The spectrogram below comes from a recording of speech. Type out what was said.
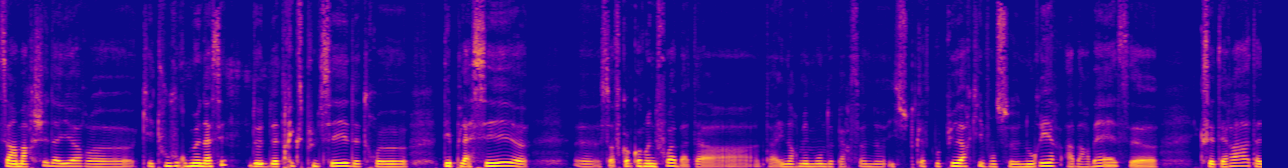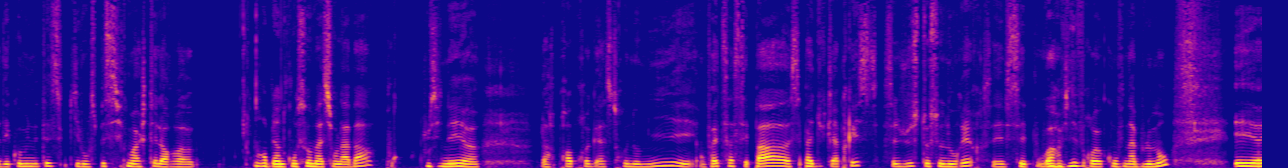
C'est un marché d'ailleurs euh, qui est toujours menacé d'être expulsé, d'être déplacé. Euh, sauf qu'encore une fois, bah, tu as, énormément de personnes issues de classes populaires qui vont se nourrir à Barbès, euh, etc. Tu as des communautés qui vont spécifiquement acheter leurs euh, biens de consommation là-bas pour cuisiner leur propre gastronomie. Et en fait, ça, c'est pas, pas du caprice, c'est juste se nourrir, c'est pouvoir vivre convenablement. Et,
